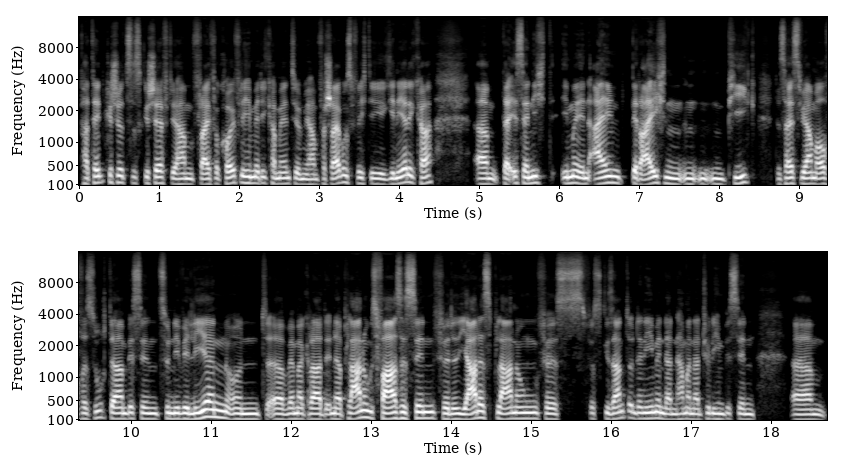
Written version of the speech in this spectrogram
patentgeschütztes Geschäft, wir haben frei verkäufliche Medikamente und wir haben verschreibungspflichtige Generika. Ähm, da ist ja nicht immer in allen Bereichen ein, ein, Peak. Das heißt, wir haben auch versucht, da ein bisschen zu nivellieren und äh, wenn wir gerade in der Planungsphase sind für die Jahresplanung, fürs, fürs Gesamtunternehmen, dann haben wir natürlich ein bisschen ähm,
